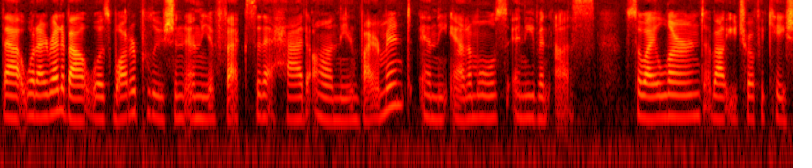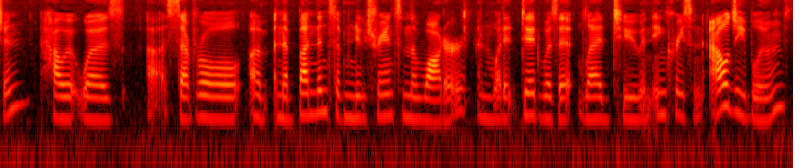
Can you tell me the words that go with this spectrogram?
that what I read about was water pollution and the effects that it had on the environment and the animals and even us. So I learned about eutrophication, how it was uh, several um, an abundance of nutrients in the water, and what it did was it led to an increase in algae blooms,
